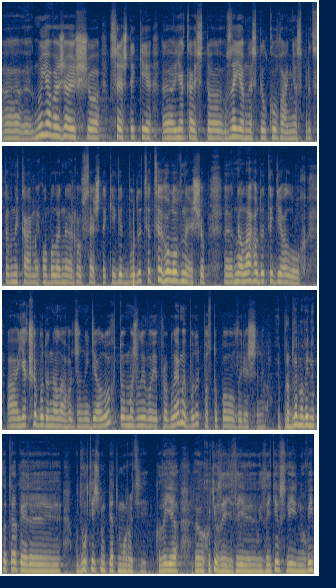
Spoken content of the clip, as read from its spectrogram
Е, Ну, я вважаю, що все ж таки е, якесь то взаємне спілкування з представниками обленерго все ж таки відбудеться. Це головне, щоб е, налагодити діалог. А якщо буде налагоджений діалог, то можливо і проблеми будуть поступово вирішені. Проблема виникла так у 2005 році, коли я хотів зай- зай- зайти в свій новий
